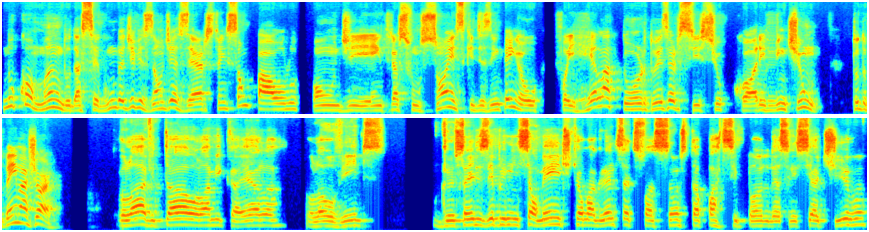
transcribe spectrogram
no comando da segunda divisão de Exército em São Paulo, onde, entre as funções que desempenhou, foi relator do exercício Core 21. Tudo bem, Major? Olá, Vital. Olá, Micaela. Olá, ouvintes. Gostaria de dizer inicialmente que é uma grande satisfação estar participando dessa iniciativa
